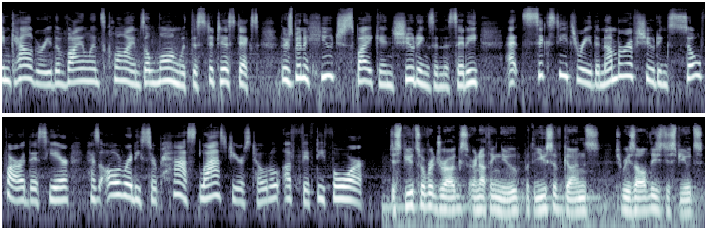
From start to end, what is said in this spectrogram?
In Calgary, the violence climbs along with the statistics. There's been a huge spike in shootings in the city. At 63, the number of shootings so far this year has already surpassed last year's total of 54. Disputes over drugs are nothing new, but the use of guns to resolve these disputes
